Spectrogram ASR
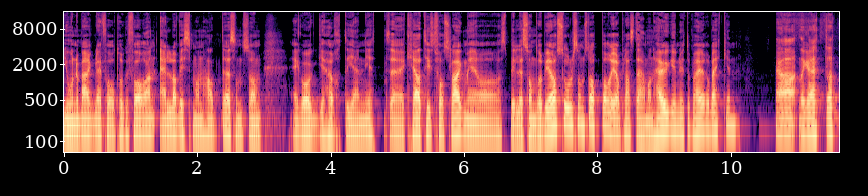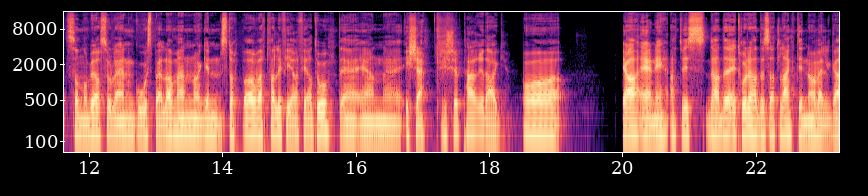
Joneberg ble foretrukket foran, eller hvis man hadde, sånn som jeg òg hørte gjengitt, eh, kreativt forslag med å spille Sondre Bjørsol som stopper, og gjøre plass til Herman Haugen ute på høyrebekken. Ja, det er greit at Sondre Bjørsol er en god spiller, men noen stopper, i hvert fall i 4-4-2, det er han eh, ikke. Ikke per i dag. Og ja, enig. At hvis det hadde Jeg tror det hadde satt langt inne å velge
